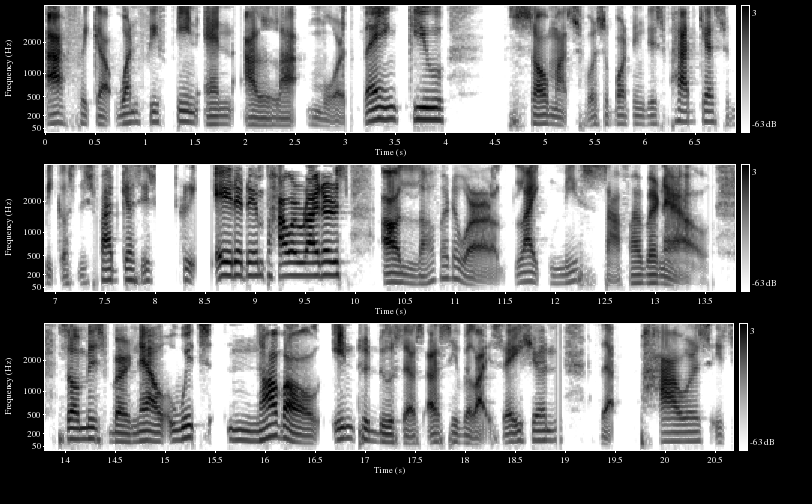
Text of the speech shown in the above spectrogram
Africa 115, and a lot more. Thank you so much for supporting this podcast because this podcast is created to empower writers all over the world, like Miss Sapha Bernal. So, Miss Bernal, which novel introduces a civilization that powers its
